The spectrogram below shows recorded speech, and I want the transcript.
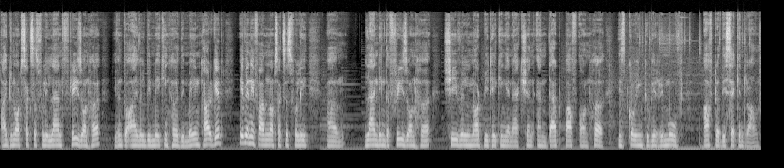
I do not successfully land freeze on her, even though I will be making her the main target, even if I'm not successfully um, landing the freeze on her, she will not be taking an action and that buff on her is going to be removed after the second round.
